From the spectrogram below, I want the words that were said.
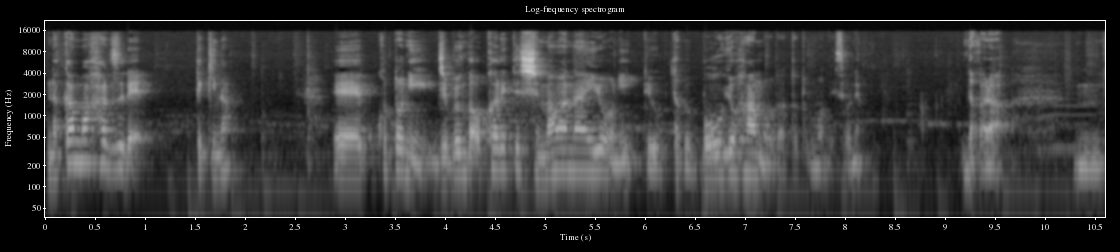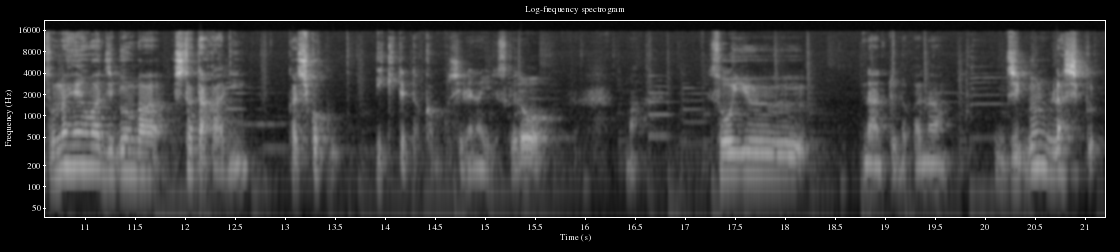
仲間外れ的な、えー、ことに自分が置かれてしまわないようにっていう多分防御反応だったと思うんですよね。だから、うん、その辺は自分はしたたかに賢く生きてたかもしれないですけどまあそういう何て言うのかな自分らしく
